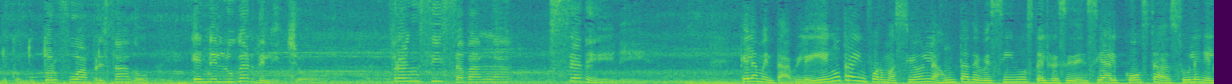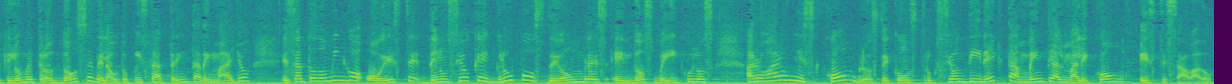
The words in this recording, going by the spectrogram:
El conductor fue apresado en el lugar del hecho. Francis Zavala, CDN. Qué lamentable. Y en otra información, la Junta de Vecinos del Residencial Costa Azul en el kilómetro 12 de la autopista 30 de Mayo en Santo Domingo Oeste denunció que grupos de hombres en dos vehículos arrojaron escombros de construcción directamente al malecón este sábado.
